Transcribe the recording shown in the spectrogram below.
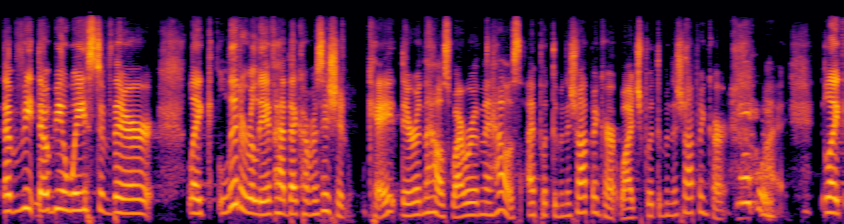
that would be that would be a waste of their like literally I've had that conversation. Okay, they're in the house. Why were in the house? I put them in the shopping cart. Why'd you put them in the shopping cart? Exactly. like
